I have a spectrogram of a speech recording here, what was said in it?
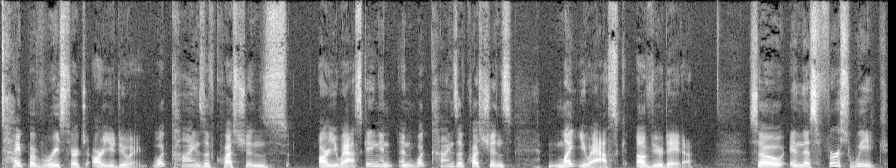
type of research are you doing? What kinds of questions are you asking and, and what kinds of questions might you ask of your data? So in this first week,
